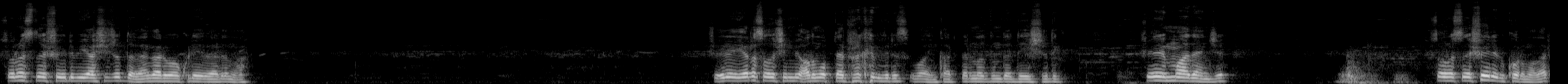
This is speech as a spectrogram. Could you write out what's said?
Sonrasında şöyle bir yaşlı cadı da ben galiba o kuleyi verdim ha. Şöyle yarasalı şimdi bir adım opter bırakabiliriz. Vay kartların adını da değiştirdik. Şöyle bir madenci. Sonrasında şöyle bir korumalar.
